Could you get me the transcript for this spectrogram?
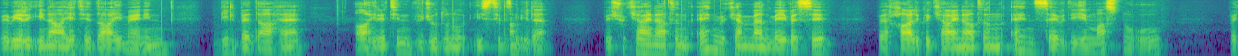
ve bir inayeti daimenin bilbedahe ahiretin vücudunu istilzam ile ve şu kainatın en mükemmel meyvesi ve Halık-ı kainatın en sevdiği masnuu ve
